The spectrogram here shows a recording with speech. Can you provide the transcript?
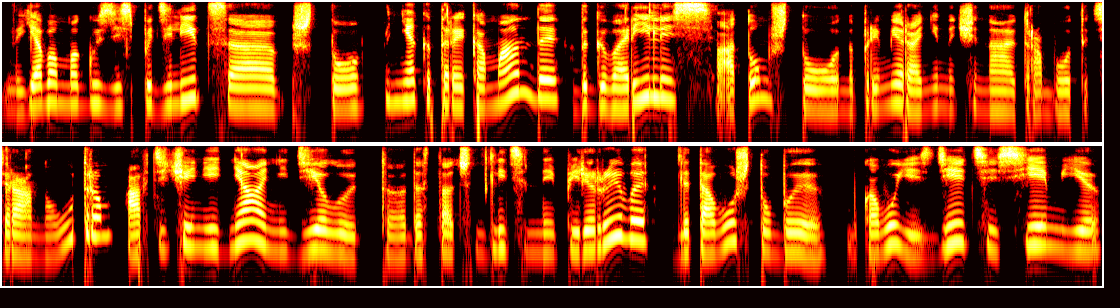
Я вам могу здесь поделиться, что некоторые команды договорились о том, что, например, они начинают работать рано утром, а в течение дня они делают э, достаточно длительные перерывы для того, чтобы у кого есть дети, семьи,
